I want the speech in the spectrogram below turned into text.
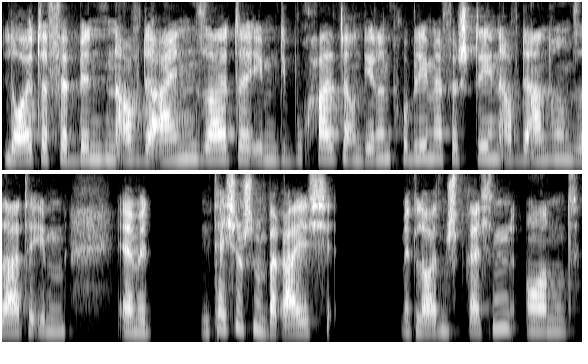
Leute verbinden, auf der einen Seite eben die Buchhalter und deren Probleme verstehen, auf der anderen Seite eben äh, mit dem technischen Bereich mit Leuten sprechen und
